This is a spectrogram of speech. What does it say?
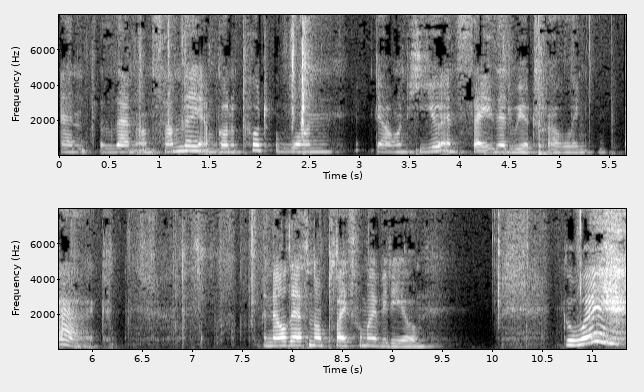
And then on Sunday, I'm gonna put one down here and say that we are traveling back. And now there's no place for my video. Go away!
